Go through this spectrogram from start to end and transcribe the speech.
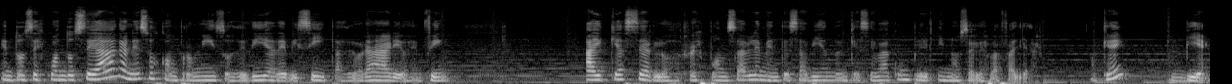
Entonces, cuando se hagan esos compromisos de día, de visitas, de horarios, en fin, hay que hacerlos responsablemente sabiendo en que se va a cumplir y no se les va a fallar. ¿Ok? Bien.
